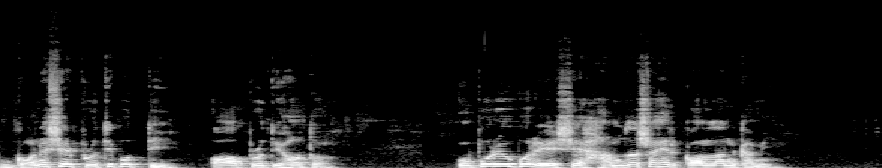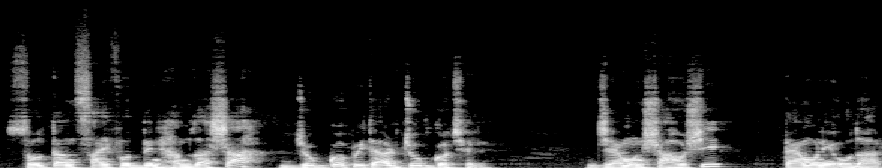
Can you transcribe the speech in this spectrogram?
গণেশের প্রতিপত্তি অপ্রতিহত। উপরে উপরে সে হামজা শাহের কল্যাণকামী। সুলতান সাইফুদ্দিন হামজা শাহ যোগ্য পিতার যোগ্য ছেলে। যেমন সাহসী তেমনই ওদার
